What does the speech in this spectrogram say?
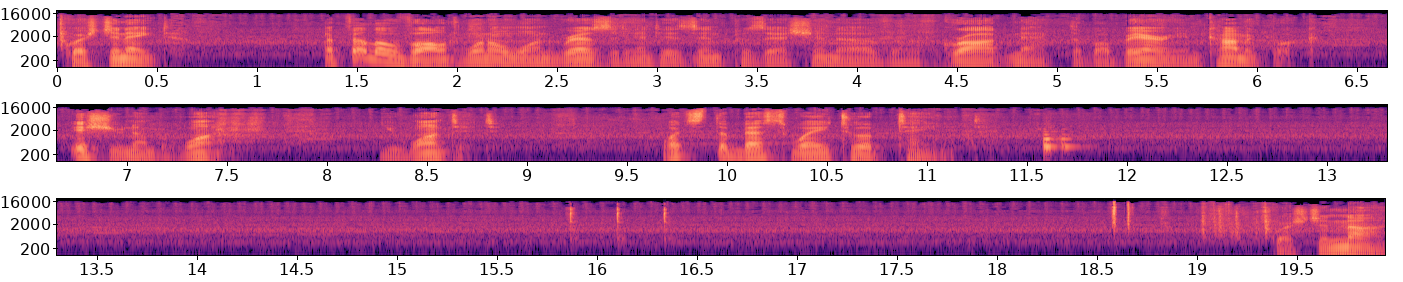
Question 8. A fellow Vault 101 resident is in possession of a Grognak the Barbarian comic book, issue number 1. You want it. What's the best way to obtain it? Question 9.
